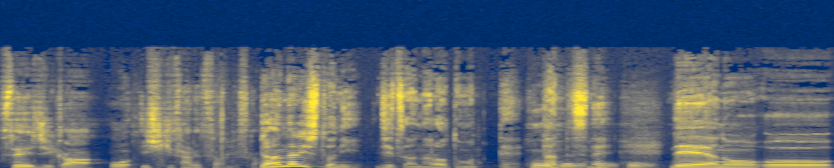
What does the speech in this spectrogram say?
政治家を意識されてたんですか？ジャーナリストに実はなろうと思ってたんですね。であの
